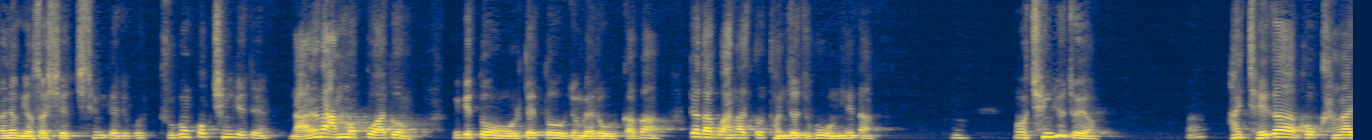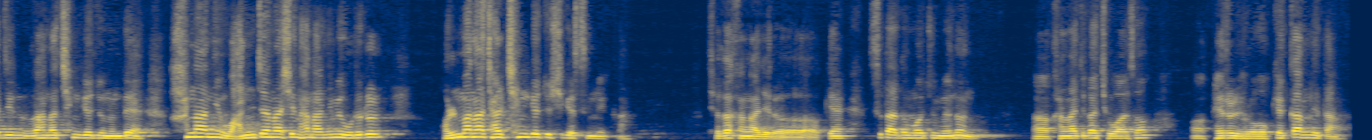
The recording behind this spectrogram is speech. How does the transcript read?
저녁 6시에 챙겨주고 두 번 꼭 챙겨줘요. 나는 안 먹고 와도 이게 또 올 때 또 좀 외로울까봐 뼈다구 하나 또 던져주고 옵니다. 어, 챙겨줘요. 어? 아니, 제가 그 강아지 하나 챙겨주는데 하나님, 완전하신 하나님이 우리를 얼마나 잘 챙겨주시겠습니까? 제가 강아지를 이렇게 쓰다듬어 주면은 어, 강아지가 좋아서 어, 배를 이렇게 깝니다.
